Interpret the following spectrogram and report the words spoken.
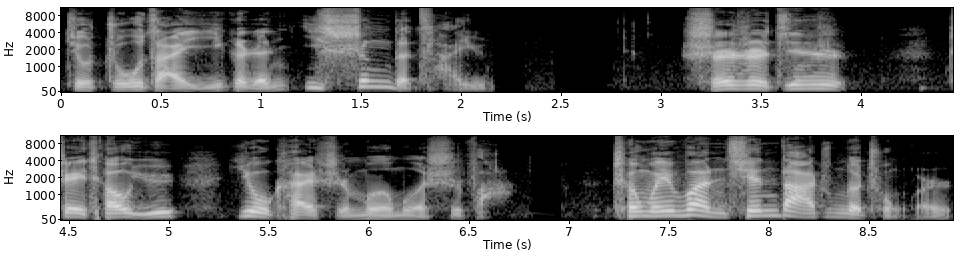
就主宰一个人一生的财运。时至今日，这条鱼又开始默默施法，成为万千大众的宠儿。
